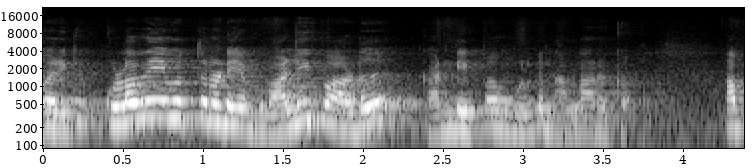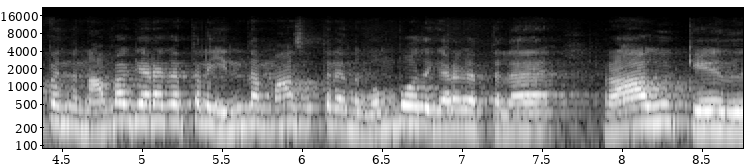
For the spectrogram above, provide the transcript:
வரைக்கும் குலதெய்வத்தினுடைய வழிபாடு கண்டிப்பாக உங்களுக்கு நல்லா இருக்கும். அப்போ இந்த நவ கிரகத்தில் இந்த மாதத்தில் இந்த ஒம்பது கிரகத்தில் ராகு கேது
